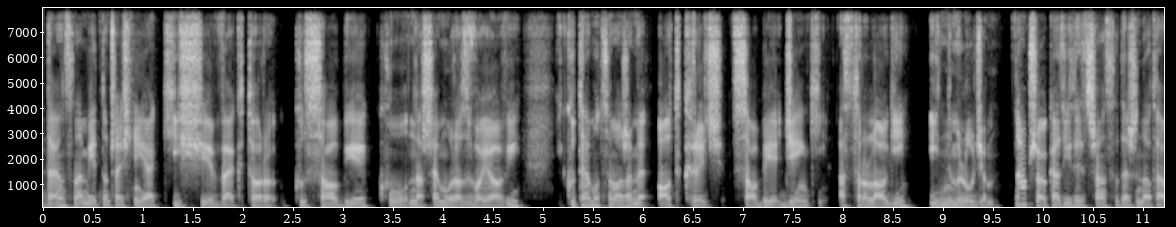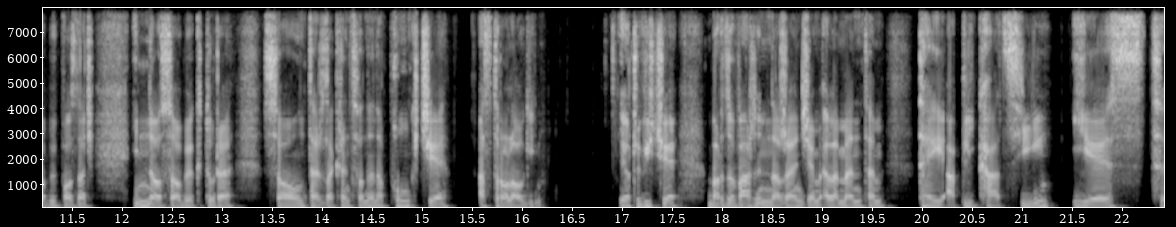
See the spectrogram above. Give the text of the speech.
dając nam jednocześnie jakiś wektor ku sobie, ku naszemu rozwojowi i ku temu, co możemy odkryć w sobie dzięki astrologii innym ludziom. No, a przy okazji to jest szansa też na to, aby poznać inne osoby, które są też zakręcone na punkcie astrologii. I oczywiście bardzo ważnym narzędziem, elementem tej aplikacji jest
